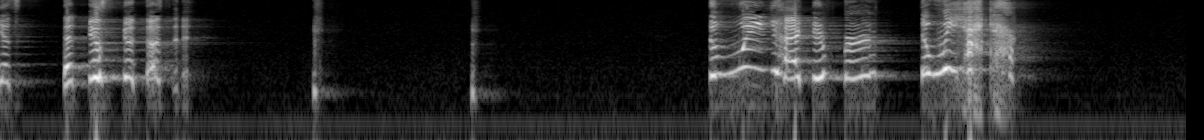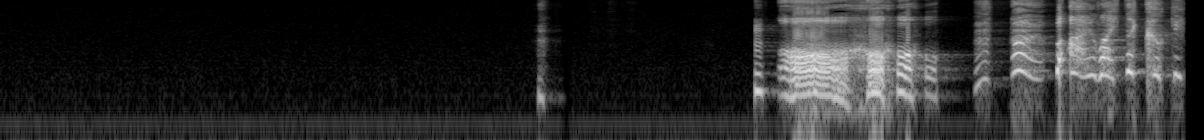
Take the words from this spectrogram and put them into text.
Yes, oh, ho, ho, ho. but I like the cookie.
